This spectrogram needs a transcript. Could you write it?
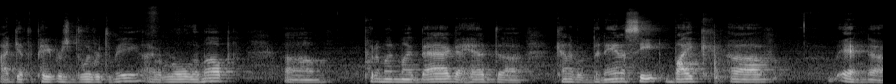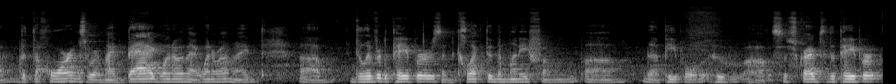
I'd get the papers delivered to me. I would roll them up, um, put them in my bag. I had uh, kind of a banana seat bike uh, and uh, but the horns were in my bag went on. I went around and I uh, delivered the papers and collected the money from uh, the people who uh, subscribed to the paper,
